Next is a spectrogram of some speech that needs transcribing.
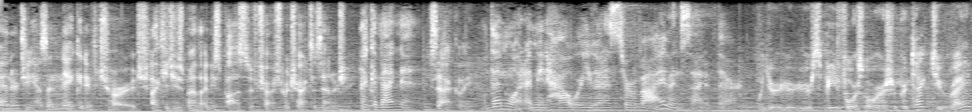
energy has a negative charge. I could use my lightning's positive charge to attract its energy. Like a magnet. Exactly. Well, then what? I mean, how are you gonna survive inside of there? Well, your, your, your Speed Force aura should protect you, right?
